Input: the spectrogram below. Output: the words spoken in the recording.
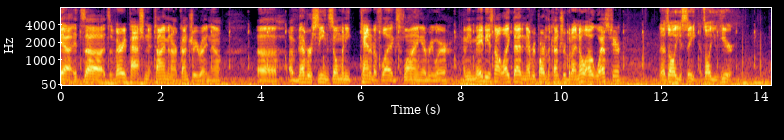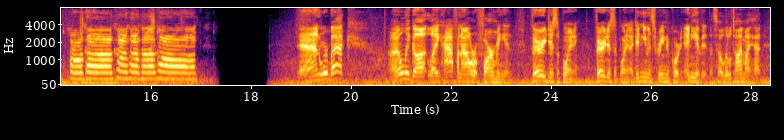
yeah, it's uh, it's a very passionate time in our country right now. Uh, I've never seen so many Canada flags flying everywhere. I mean, maybe it's not like that in every part of the country, but I know out west here, that's all you see. That's all you hear. Honk, honk, honk, honk, honk, honk. And we're back. I only got like half an hour of farming in. Very disappointing. Very disappointing. I didn't even screen record any of it. That's how little time I had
